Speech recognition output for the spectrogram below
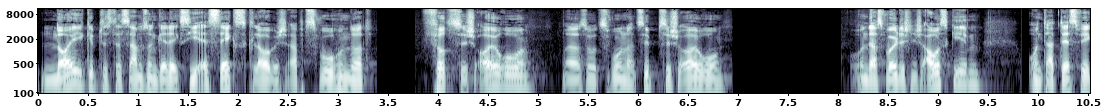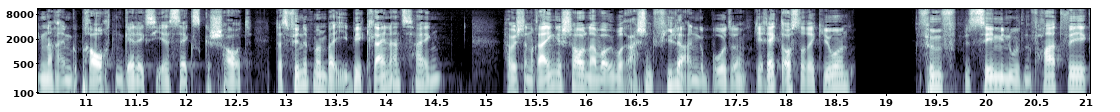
Neu gibt es das Samsung Galaxy S6, glaube ich, ab 240 Euro, also 270 Euro. Und das wollte ich nicht ausgeben und habe deswegen nach einem gebrauchten Galaxy S6 geschaut. Das findet man bei eBay Kleinanzeigen. Habe ich dann reingeschaut und da war überraschend viele Angebote. Direkt aus der Region. Fünf bis zehn Minuten Fahrtweg.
